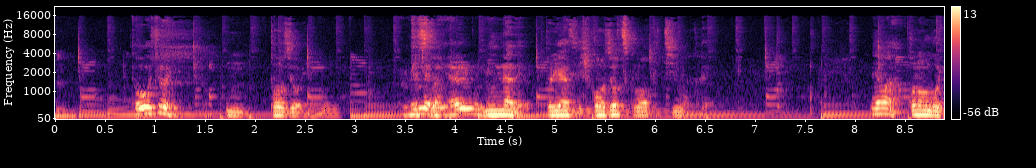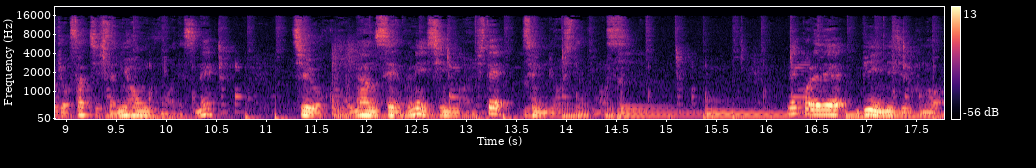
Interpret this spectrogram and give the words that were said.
うん。搭乗員。で、うん、搭乗員。みんなでやる。みんなでとりあえず飛行場を作ろうと中国ででまあこの動きを察知した日本軍はですね中国の南西部に進軍して占領していきます。でこれで B29 の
